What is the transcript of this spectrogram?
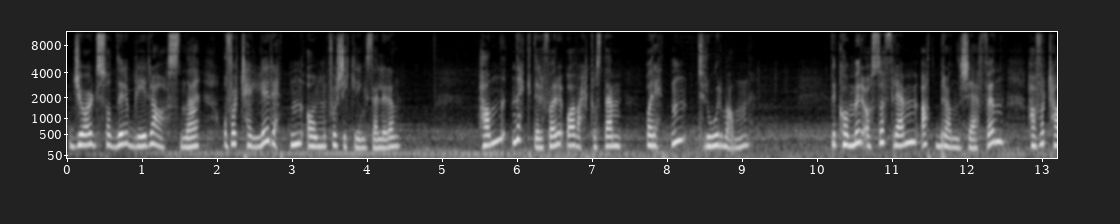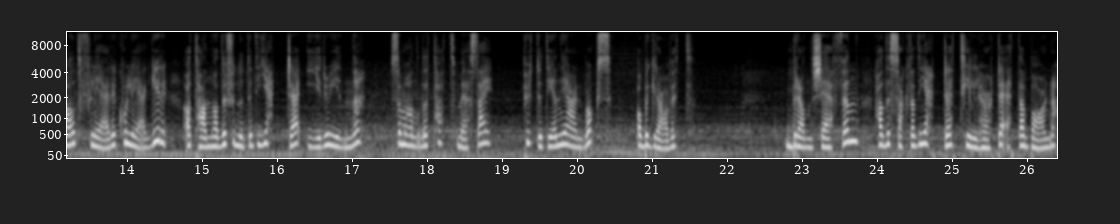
George Sodder blir rasende og forteller retten om forsikringsselgeren. Han nekter for å ha vært hos dem, og retten tror mannen. Det kommer også frem at brannsjefen har fortalt flere kolleger at han hadde funnet et hjerte i ruinene som han hadde tatt med seg, puttet i en jernboks og begravet. Brannsjefen hadde sagt at hjertet tilhørte et av barna.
